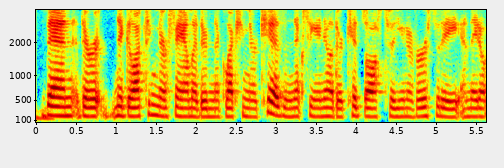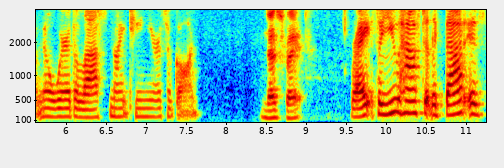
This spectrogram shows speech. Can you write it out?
mm-hmm. then they're neglecting their family they're neglecting their kids and next thing you know their kids off to university and they don't know where the last 19 years have gone that's right right? So you have to, like, that is,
